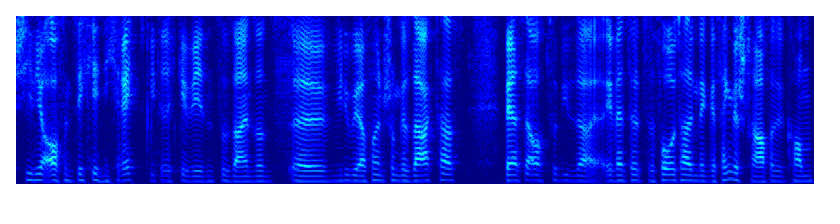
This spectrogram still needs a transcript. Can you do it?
schien ja offensichtlich nicht rechtswidrig gewesen zu sein, sonst, äh, wie du ja vorhin schon gesagt hast, wäre es ja auch zu dieser eventuell zur Verurteilung der Gefängnisstrafe gekommen.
